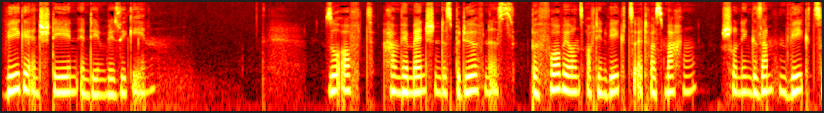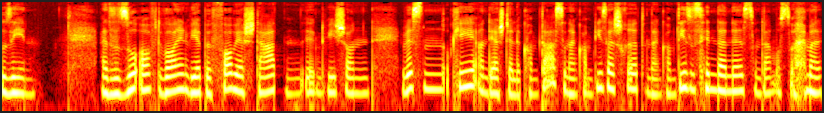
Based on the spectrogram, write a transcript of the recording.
Wege entstehen, indem wir sie gehen. So oft haben wir Menschen das Bedürfnis, bevor wir uns auf den Weg zu etwas machen, schon den gesamten Weg zu sehen. Also so oft wollen wir, bevor wir starten, irgendwie schon wissen, okay, an der Stelle kommt das und dann kommt dieser Schritt und dann kommt dieses Hindernis und da musst du einmal,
